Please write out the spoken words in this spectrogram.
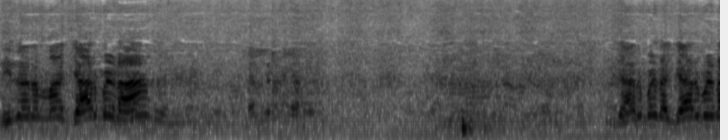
ನಿಧಾನಮ್ಮ ಜಾರ್ಬೇಡ. ಜಾರ್ಬೇಡ ಜಾರ್ಬೇಡ.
